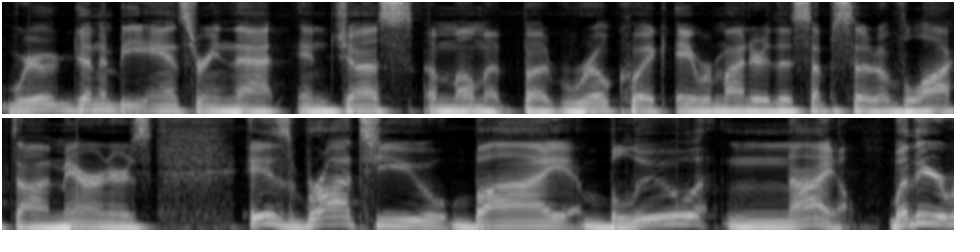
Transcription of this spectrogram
We're going to be answering that in just a moment. But real quick, a reminder this episode of Locked On Mariners is brought to you by Blue Nile. Whether you're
